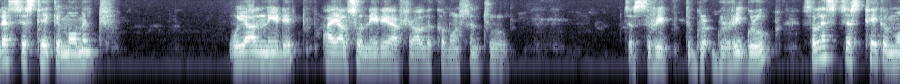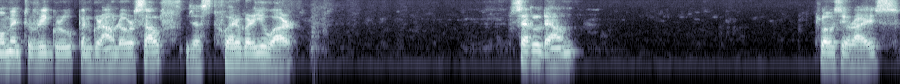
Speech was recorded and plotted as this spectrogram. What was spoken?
Let's just take a moment. We all need it. I also need it after all the commotion to just re, to regroup. So let's just take a moment to regroup and ground ourselves, just wherever you are. Settle down. Close your eyes.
